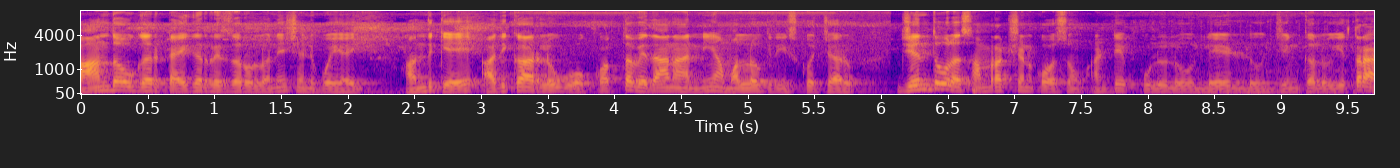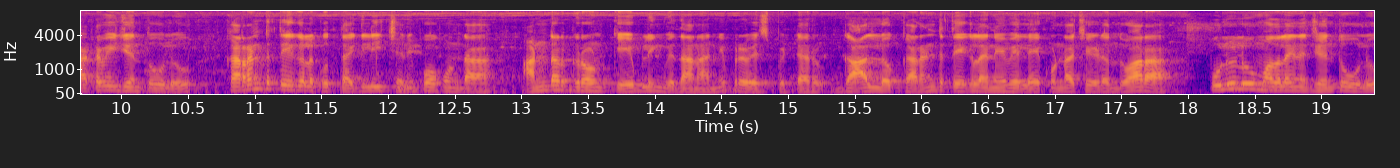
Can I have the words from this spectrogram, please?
బాంధవ్గర్ టైగర్ రిజర్వ్లోనే చనిపోయాయి. అందుకే అధికారులు ఓ కొత్త విధానాన్ని అమల్లోకి తీసుకొచ్చారు. జంతువుల సంరక్షణ కోసం అంటే పులులు లేళ్ళు జింకలు ఇతర అటవీ జంతువులు కరెంటు తీగలకు తగిలి చనిపోకుండా అండర్ గ్రౌండ్ కేబులింగ్ విధానాన్ని ప్రవేశపెట్టారు. గాల్లో కరెంటు తీగలు అనేవి లేకుండా చేయడం ద్వారా పులులు మొదలైన జంతువులు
